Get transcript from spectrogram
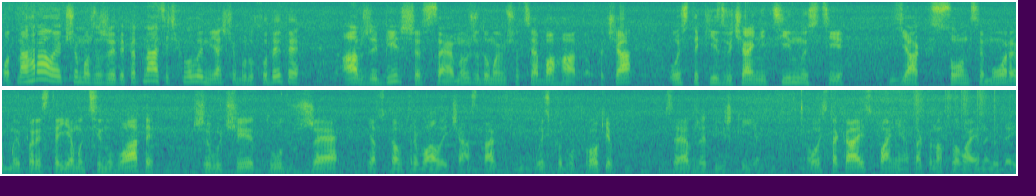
От на якщо можна жити 15 хвилин, я ще буду ходити, а вже більше все. Ми вже думаємо, що це багато. Хоча ось такі звичайні цінності, як сонце, море, ми перестаємо цінувати, живучи тут вже, я б сказав, тривалий час. Так, близько двох років це вже трішки є. Ось така Іспанія, так вона впливає на людей.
